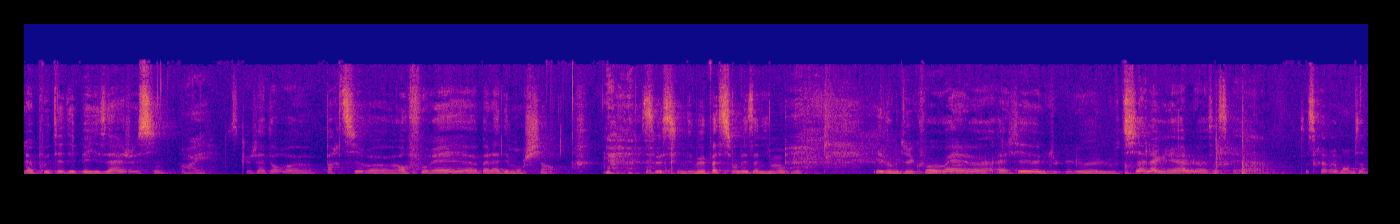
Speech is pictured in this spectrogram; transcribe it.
la beauté des paysages aussi. Ouais, Parce que j'adore euh, partir euh, en forêt, euh, balader mon chien. C'est aussi une de mes passions, les animaux. Et donc du coup, ouais, euh, allier l'outil à l'agréable, ça serait, ça serait vraiment bien.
